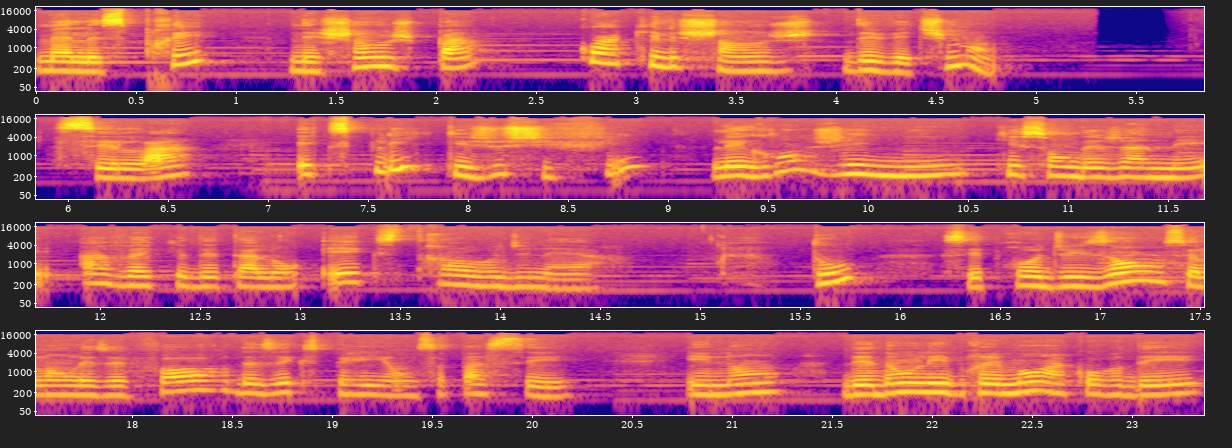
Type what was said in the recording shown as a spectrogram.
mais l'esprit ne change pas quoi qu'il change de vêtements? Cela explique et justifie les grands génies qui sont déjà nés avec des talents extraordinaires. Tout se produisant selon les efforts des expériences passées et non des dons librement accordés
